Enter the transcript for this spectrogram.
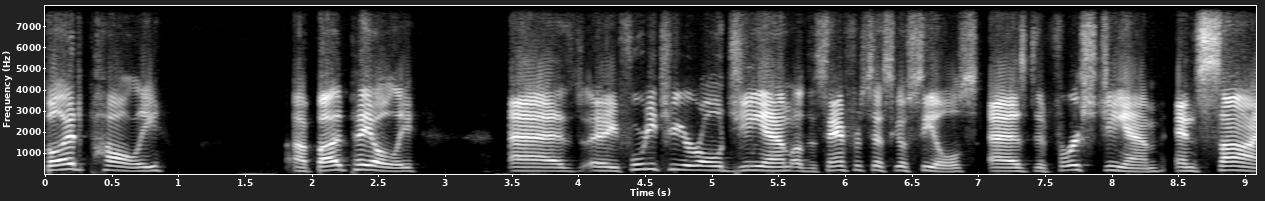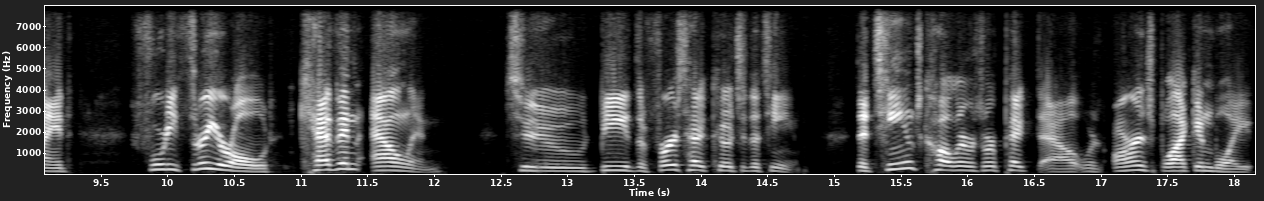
Bud Pauley, uh, Bud Paoli, as a 42-year-old GM of the San Francisco Seals as the first GM, and signed 43-year-old Kevin Allen to be the first head coach of the team. The team's colors were picked out with orange, black, and white,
